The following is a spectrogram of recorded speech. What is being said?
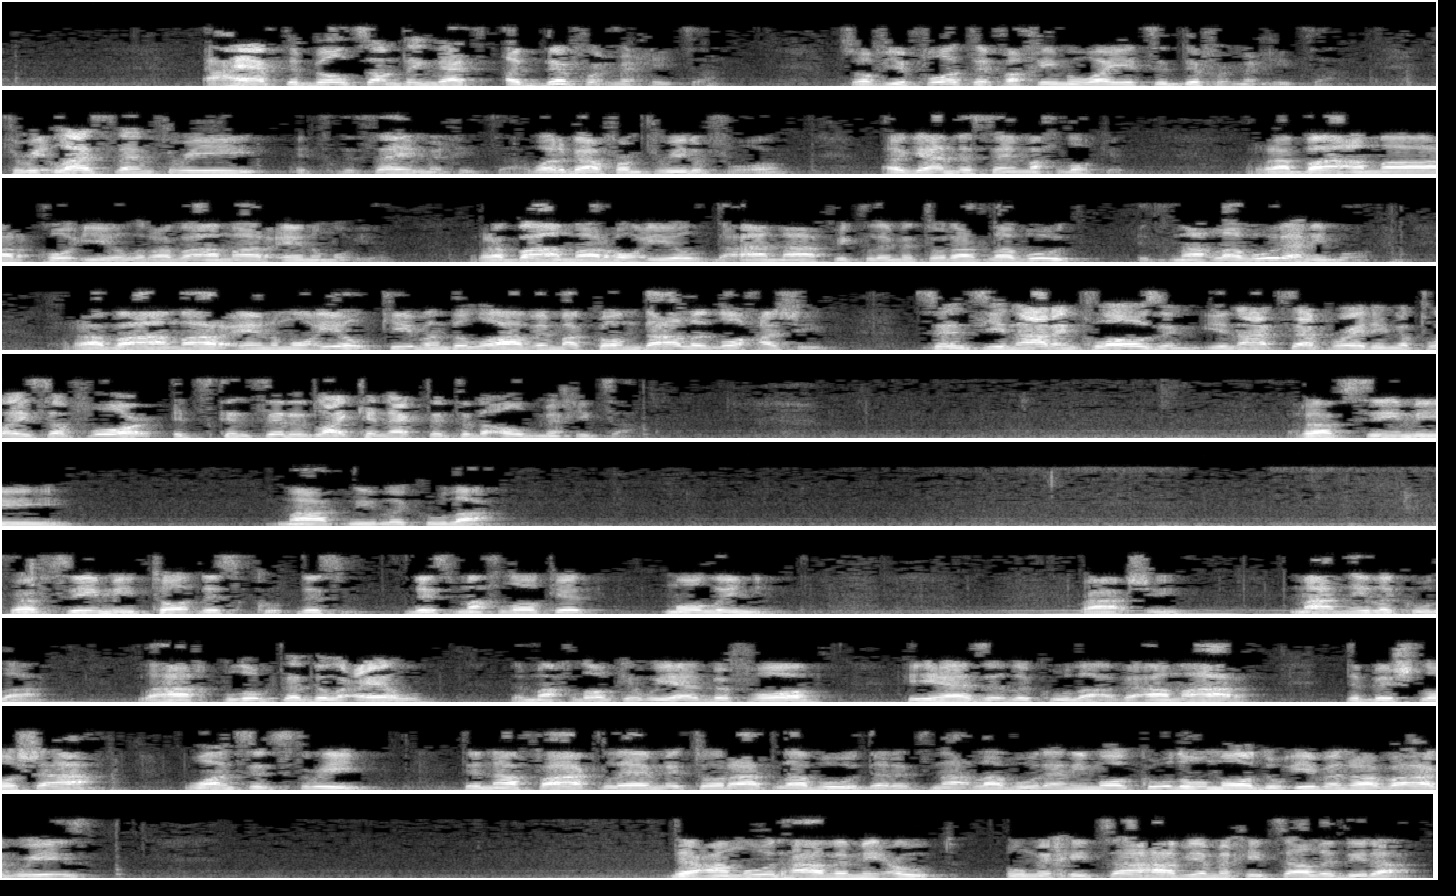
I have to build something that's a different mechitza. So if you're four tefachim away, it's a different mechitza. Three, less than three, it's the same mechitza. What about from three to four? Again, the same machloket. Rabba Amar Ho'il, Rava Amar Enu Mo'il. Rabba Amar Ho'il, Da'a Nafik Lemetorat Lavud. It's not Lavud anymore. Rava Amar Enu Mo'il, Kivan de Lo Have Makom Daled Lo Hashiv. Since you're not enclosing, you're not separating a place of four, it's considered like connected to the old mechitza. Rav Simi, matni lekula. Rav Simi taught this this this machloket more lenient. Rashi, matni lekula, lahach plukta del el, the machloket we had before, he has it lekula. Ve'amar the bishlosha. Once it's three, the nafak le metorat lavud that it's not lavud anymore. Kulhu modu. Even Rava agrees. The amud have mi'ut umechitza have yemechitza ledira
